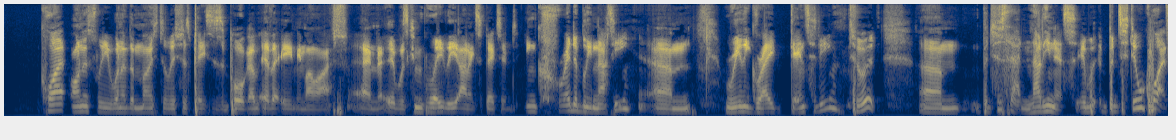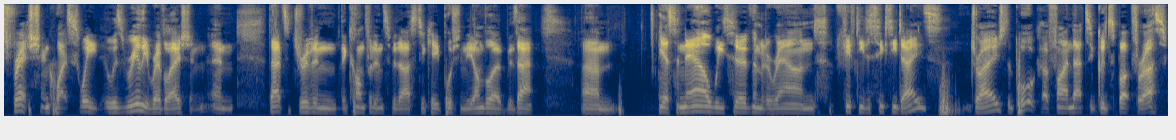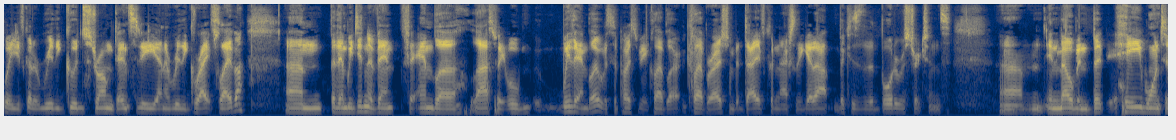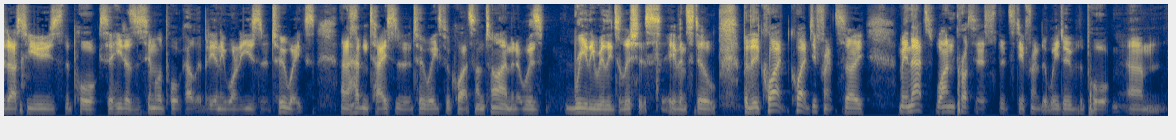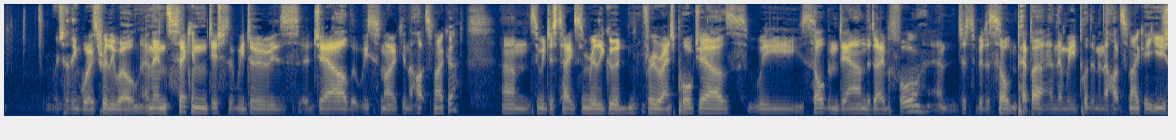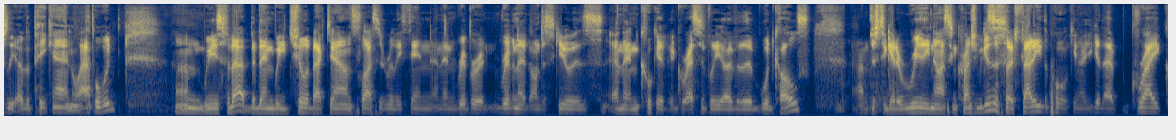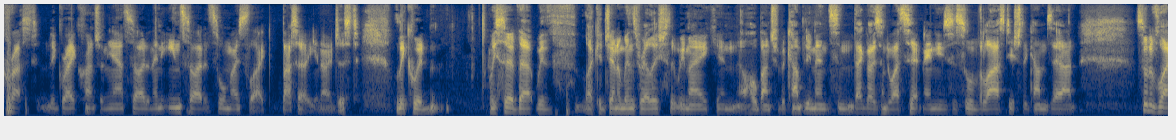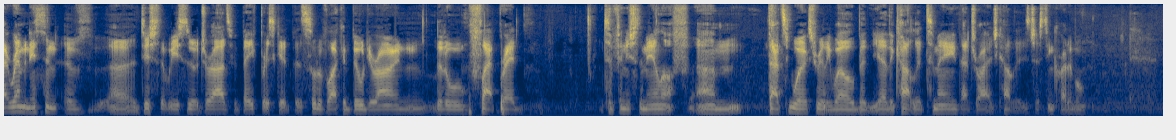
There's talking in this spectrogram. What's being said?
quite honestly one of the most delicious pieces of pork I've ever eaten in my life. And it was completely unexpected. Incredibly nutty, um, really great density to it. Um, but just that nuttiness, it, but still quite fresh and quite sweet. It was really revelation. And that's driven the confidence with us to keep pushing the envelope with that. Um, yeah, so now we serve them at around 50 to 60 days dry age, the pork. I find that's a good spot for us where you've got a really good, strong density and a really great flavour. Um, but then we did an event for Embla last week. Well, with Embla, it was supposed to be a collabor- collaboration, but Dave couldn't actually get up because of the border restrictions um, in Melbourne, but he wanted us to use the pork. So he does a similar pork cutlet, but he only wanted to use it at two weeks. And I hadn't tasted it at two weeks for quite some time, and it was really, really delicious, even still. But they're quite, quite different. So, I mean, that's one process that's different that we do with the pork. Um, which I think works really well. And then second dish that we do is a jowl that we smoke in the hot smoker. Um, so we just take some really good free range pork jowls, we salt them down the day before, and just a bit of salt and pepper, and then we put them in the hot smoker, usually over pecan or applewood um, we use for that. But then we chill it back down, slice it really thin, and then ribbon it, ribbon it onto skewers, and then cook it aggressively over the wood coals, um, just to get it really nice and crunchy. Because it's so fatty, the pork, you know, you get that great crust, the great crunch on the outside, and then inside it's almost like butter, you know, just liquid we serve that with like a gentleman's relish that we make and a whole bunch of accompaniments and that goes into our set menus. As sort of the last dish that comes out. Sort of like reminiscent of a dish that we used to do at Gerard's with beef brisket but sort of like a build your own little flatbread to finish the meal off. Um, that works really well but yeah the cutlet to me that dry age cutlet is just incredible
